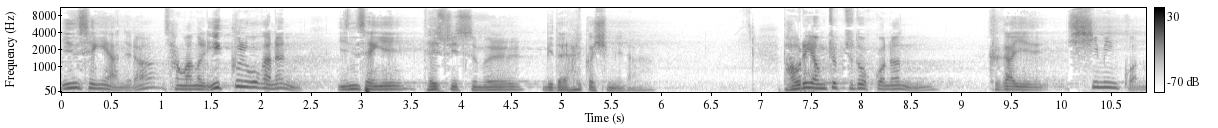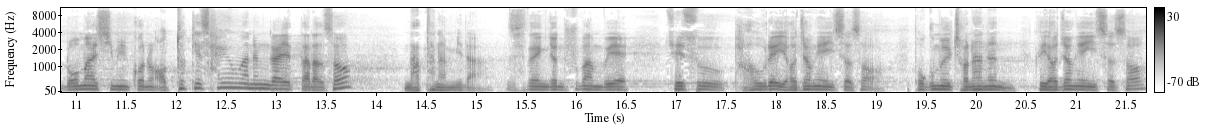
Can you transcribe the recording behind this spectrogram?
인생이 아니라 상황을 이끌고 가는 인생이 될 수 있음을 믿어야 할 것입니다. 바울의 영적 주도권은 그가 이 시민권, 로마 시민권을 어떻게 사용하는가에 따라서 나타납니다. 사도행전 후반부에 죄수 바울의 여정에 있어서 복음을 전하는 그 여정에 있어서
